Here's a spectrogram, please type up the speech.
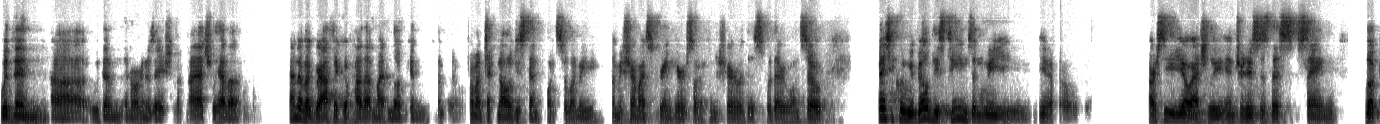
within uh, within an organization. I actually have a kind of a graphic of how that might look and from a technology standpoint. So let me let me share my screen here so I can share this with everyone. So basically we build these teams and we you know our CEO actually introduces this saying, look,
